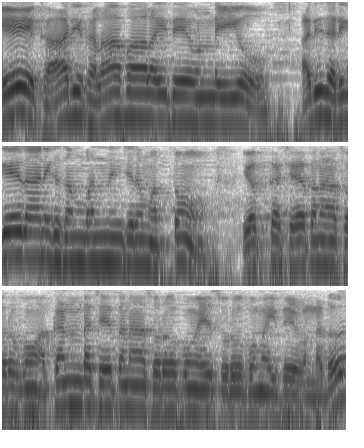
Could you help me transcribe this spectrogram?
ఏ కార్యకలాపాలు అయితే ఉన్నాయో అది జరిగేదానికి సంబంధించిన మొత్తం యొక్క చేతనా స్వరూపం అఖండ చేతనా స్వరూపం స్వరూపమైతే ఉన్నదో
